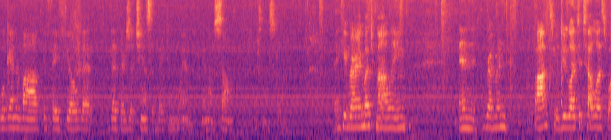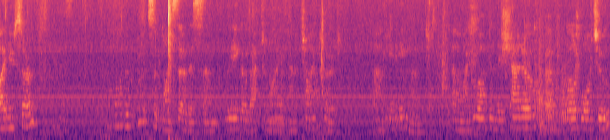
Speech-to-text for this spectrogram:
will get involved if they feel that, that there's a chance that they can win, you know, so that's my story. Thank you very much, Marlene. And Reverend Fox, would you like to tell us why you serve? Yes. Well, the roots of my service um, really go back to my uh, childhood um, in England. Um, I grew up in the shadow of World War II,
